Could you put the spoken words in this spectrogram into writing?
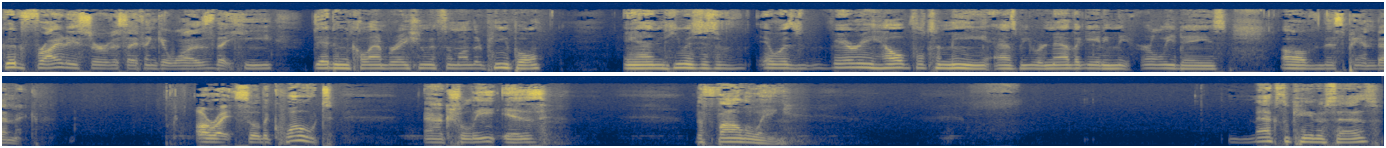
Good Friday service, I think it was, that he did in collaboration with some other people. And he was just, it was very helpful to me as we were navigating the early days of this pandemic. All right, so the quote actually is the following Max Lucado says,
